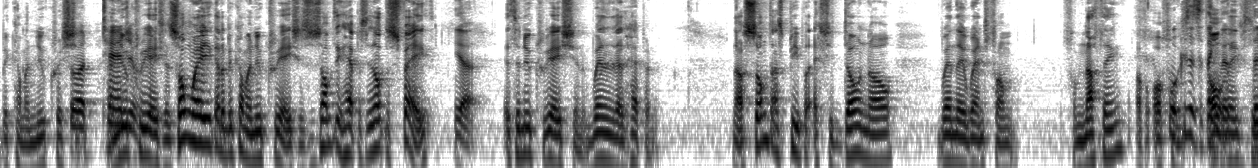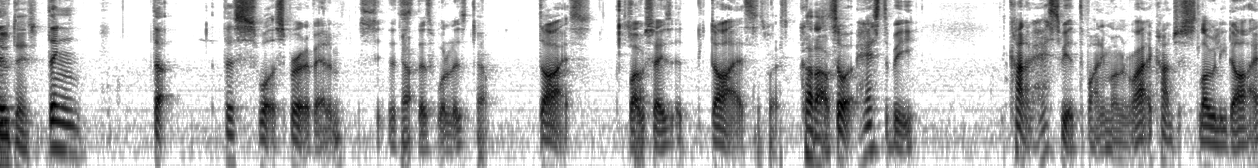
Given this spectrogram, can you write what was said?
become a new Christian, a a, new creation. Somewhere you got to become a new creation. So something happens. It's not just faith. Yeah. It's a new creation. When did that happen? Now, sometimes people actually don't know when they went from from nothing or, or from because it's the thing. old that age to the new days. thing that this what the spirit of Adam. That's, Yeah. that's what it is. Yeah. Dies. The Bible right. says it dies. That's right. It's cut out. So it has to be. It kind of has to be a defining moment, right? It can't just slowly die.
